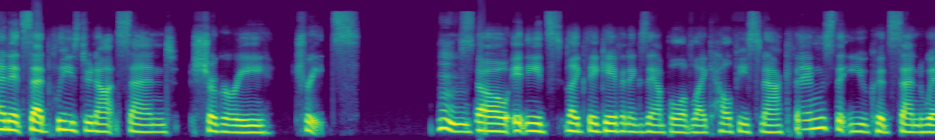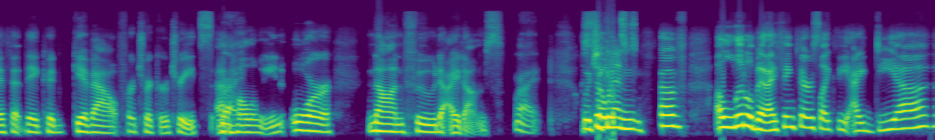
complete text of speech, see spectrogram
and it said, please do not send sugary treats. Hmm. So it needs like they gave an example of like healthy snack things that you could send with that they could give out for trick or treats at Right. Halloween or non-food items Right. Which so again, of a little bit. I think there's like the idea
